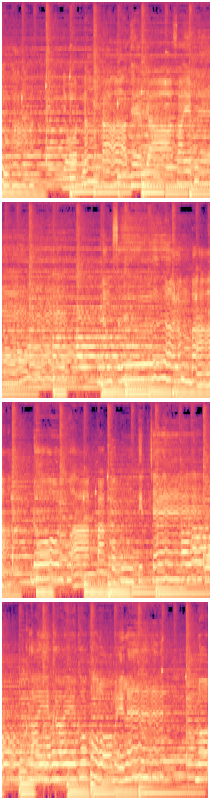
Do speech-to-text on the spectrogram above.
นผ่าหยดน้ำตาแทนยาใส่แผลดังเสือลำบาก โดนขวากปากปกติดแจใครใครเขาก็ไม่แลนอ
